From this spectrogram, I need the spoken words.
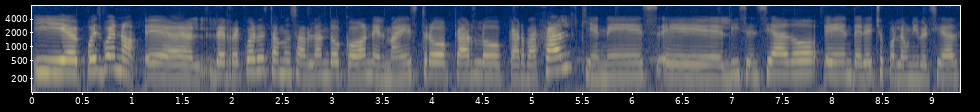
Y eh, pues bueno, les recuerdo, estamos hablando con el maestro Carlo Carvajal, quien es licenciado en Derecho por la Universidad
